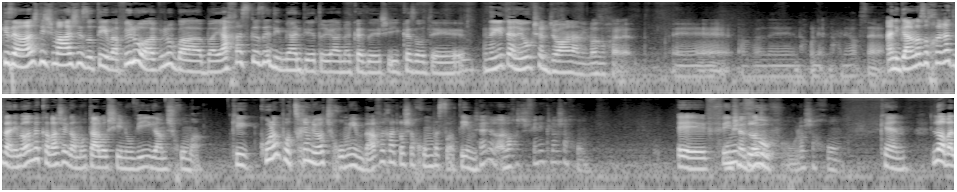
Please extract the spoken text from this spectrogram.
כי זה ממש נשמע שזאתי, ואפילו אפילו ב, ביחס כזה דמיינתי את ריאנה כזה, שהיא כזאת... אה, נגיד את הדיוק של ג'ואנה אני לא זוכרת, אה, אבל אה, אנחנו נראה בסרט. אני גם לא זוכרת, ואני מאוד מקווה שגם אותה לא שינו, והיא גם שחומה. כי כולם פה צריכים להיות שחומים, ואף אחד לא שחום בסרטים. אני לא חושבת שפיניק לא שחום. הוא פיניק לא... שזוף, הוא לא שחום. כן. לא, אבל,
